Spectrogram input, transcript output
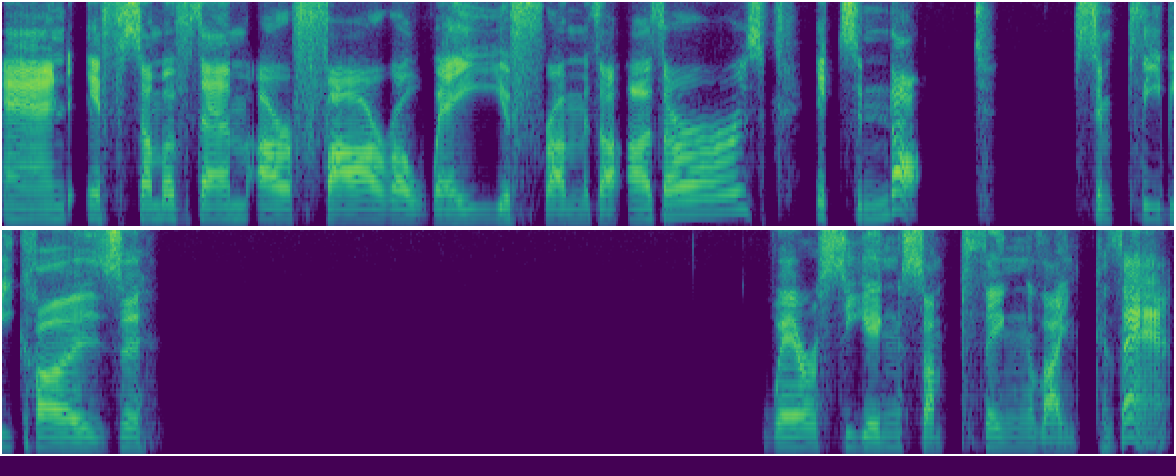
And if some of them are far away from the others, it's not simply because we're seeing something like that.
